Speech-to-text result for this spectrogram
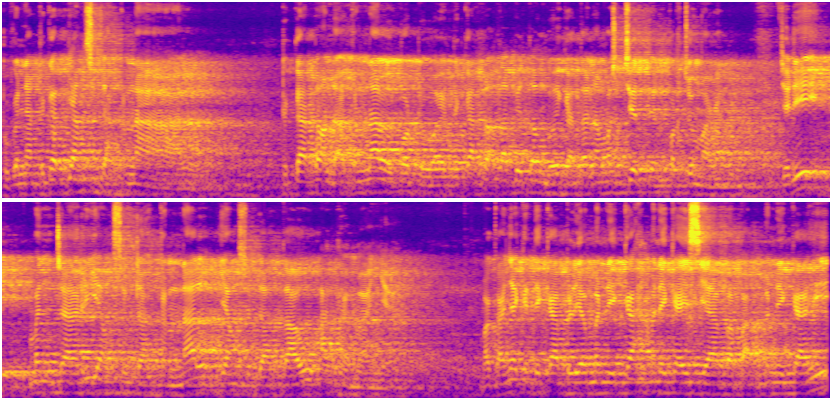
Bukan yang dekat yang sudah kenal. Dekat tok tidak kenal podo dekat tok tapi tombol kata nama masjid dan percuma kan. Jadi mencari yang sudah kenal, yang sudah tahu agamanya. Makanya ketika beliau menikah, menikahi siapa Pak? Menikahi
